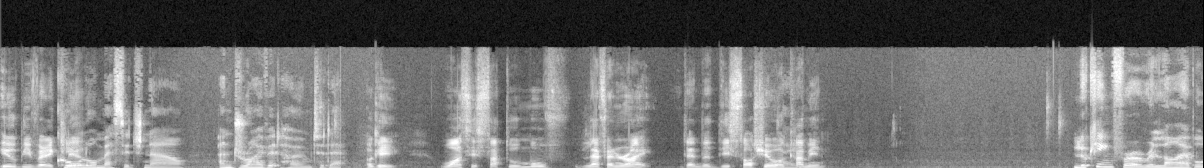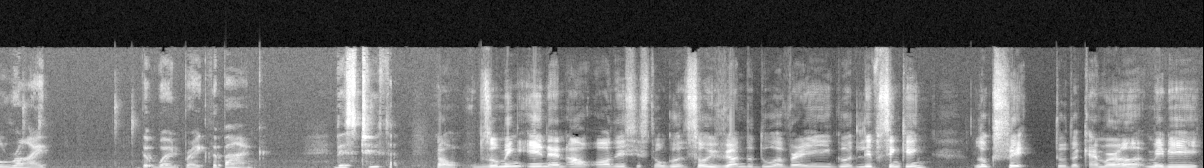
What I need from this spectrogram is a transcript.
it will be very clear. Call or message now and drive it home today. Okay, once it start to move left and right, then the distortion will Okay. come in. Looking for a reliable ride that won't break the bank? This 2000 Now, zooming in and out, all this is no good. So if you want to do a very good lip syncing, look straight to the camera. Maybe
